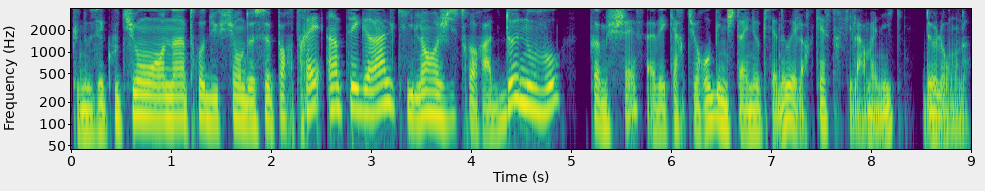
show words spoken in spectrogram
que nous écoutions en introduction de ce portrait intégral qu'il enregistrera de nouveau comme chef avec Arthur Rubinstein au piano et l'Orchestre Philharmonique de Londres.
